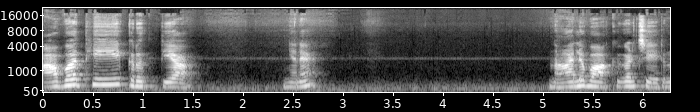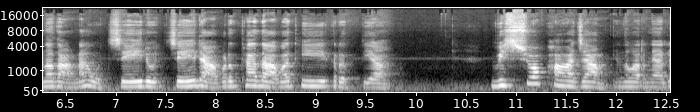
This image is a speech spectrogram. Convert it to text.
അവധീകൃത്യ. ഇങ്ങനെ നാല് വാക്കുകൾ ചേരുന്നതാണ്. ഉച്ചയിൽ ഉച്ചയിൽ അവൃതത അവധീകൃത്യ. വിശ്വഭാജാം എന്ന് പറഞ്ഞാൽ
